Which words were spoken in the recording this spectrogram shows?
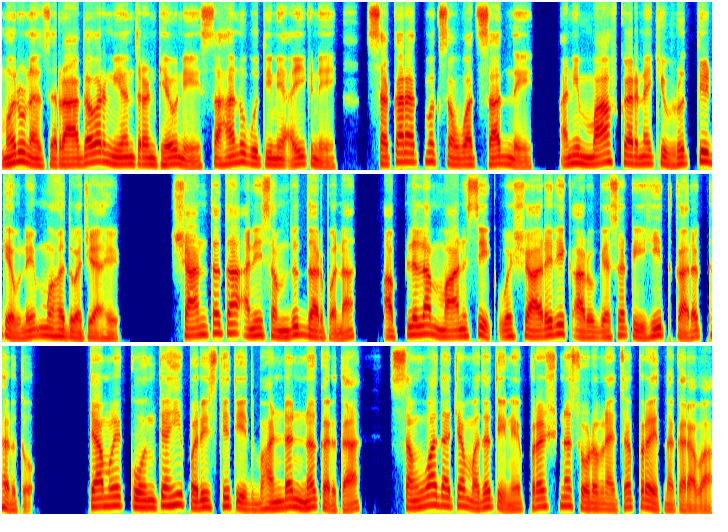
म्हणूनच रागावर नियंत्रण ठेवणे सहानुभूतीने ऐकणे सकारात्मक संवाद साधणे आणि माफ करण्याची वृत्ती ठेवणे महत्त्वाचे आहे. शांतता आणि समजूतदारपणा आपल्याला मानसिक व शारीरिक आरोग्यासाठी हितकारक ठरतो. त्यामुळे कोणत्याही परिस्थितीत भांडण न करता संवादाच्या मदतीने प्रश्न सोडवण्याचा प्रयत्न करावा.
